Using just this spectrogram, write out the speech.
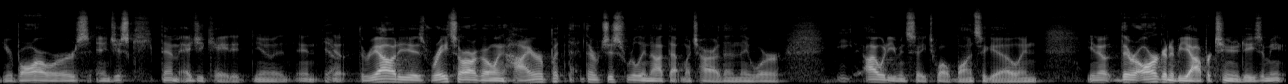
your borrowers, and just keep them educated. You know, and, and Yeah. you know, the reality is rates are going higher, but th- they're just really not that much higher than they were. I would even say 12 months ago, and you know, there are going to be opportunities. I mean,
